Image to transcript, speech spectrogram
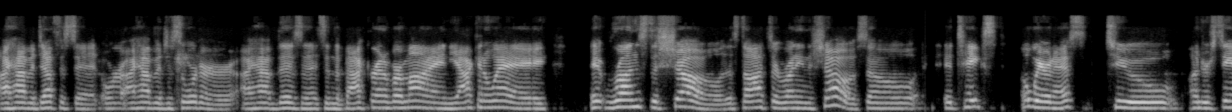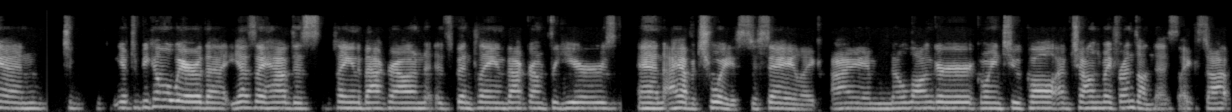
i have a deficit or i have a disorder i have this and it's in the background of our mind yakking away it runs the show. The thoughts are running the show. So it takes awareness to understand to you have to become aware that yes i have this playing in the background. It's been playing in the background for years and i have a choice to say like i am no longer going to call i've challenged my friends on this. Like stop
